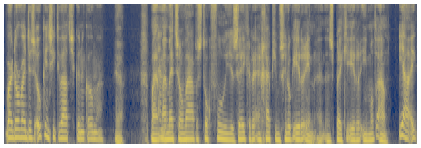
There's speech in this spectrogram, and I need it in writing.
waardoor wij dus ook in situaties kunnen komen. Ja. Maar, maar met zo'n wapenstok voel je je zekerder en grijp je misschien ook eerder in. En spreek je eerder iemand aan. Ja, ik,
